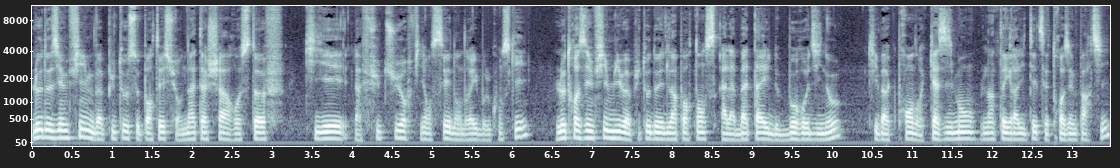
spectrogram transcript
Le deuxième film va plutôt se porter sur Natasha Rostov, qui est la future fiancée d'Andrei Bolkonsky. Le troisième film, lui, va plutôt donner de l'importance à la bataille de Borodino, qui va prendre quasiment l'intégralité de cette troisième partie.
